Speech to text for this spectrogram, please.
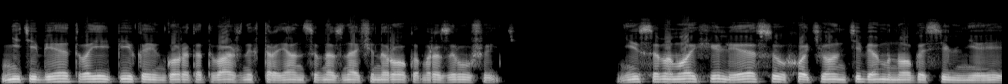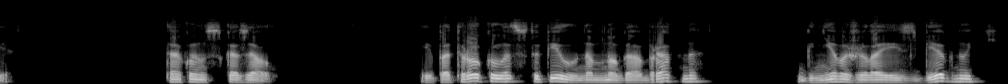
Не тебе, твоей пикой, город отважных троянцев назначен роком разрушить. Ни самому Ахиллесу, хоть он тебя много сильнее. Так он сказал. И Патрокл отступил намного обратно, гнева желая избегнуть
